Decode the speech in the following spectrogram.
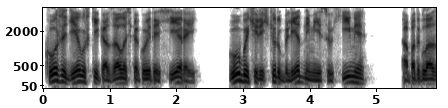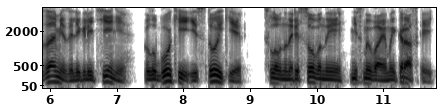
Кожа девушки казалась какой-то серой, губы чересчур бледными и сухими, а под глазами залегли тени, глубокие и стойкие, словно нарисованные несмываемой краской.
